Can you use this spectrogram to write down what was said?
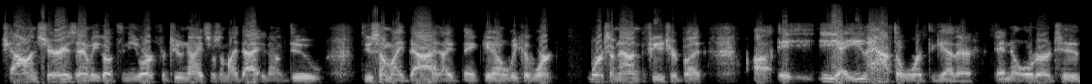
challenge series, and we go to New York for two nights or something like that. You know, do do something like that. I think you know we could work work something now in the future, but uh, it, yeah, you have to work together in order to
